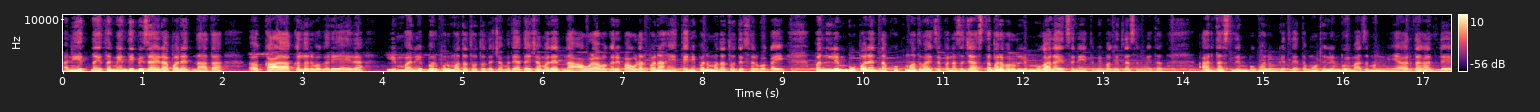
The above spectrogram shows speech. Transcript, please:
आणि इथनं इथं मेहंदी भिजायला पण आहेत ना आता काळा कलर वगैरे यायला. लिंबाने भरपूर मदत होतं त्याच्यामध्ये. आता याच्यामध्ये आहेत ना आवळा वगैरे पावडर पण आहे त्यांनी पण मदत होते सर्व काही. पण लिंबू पण आहेत ना खूप महत्वायचं. पण असं जास्त भरभरून लिंबू घालायचं नाही. तुम्ही बघितलं असेल मी इथं अर्धाच लिंबू घालून घेतले. तर मोठे लिंबू आहे माझं म्हणून मी अर्धा घातले.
